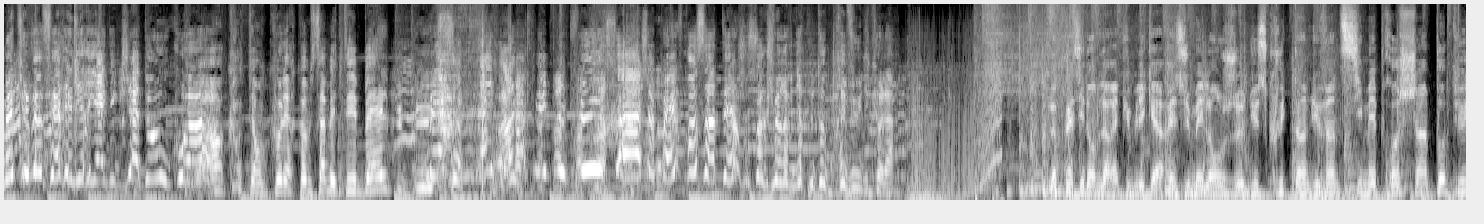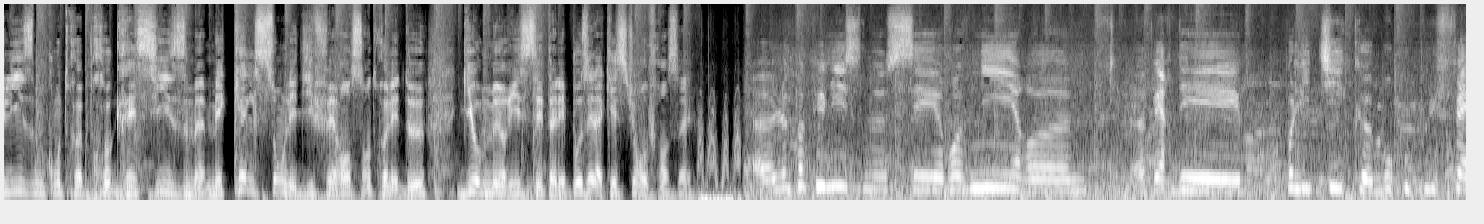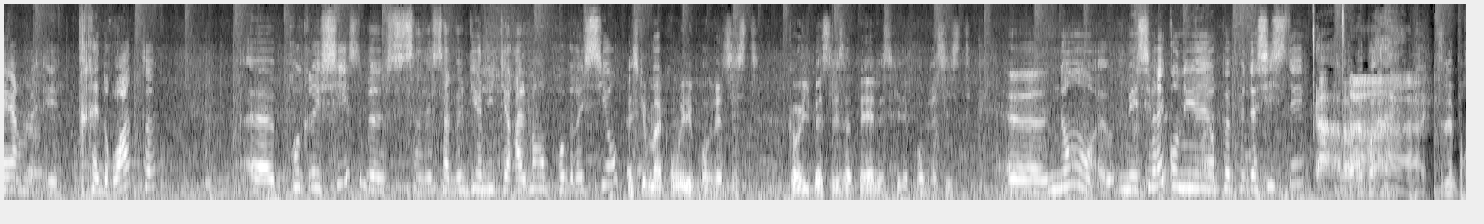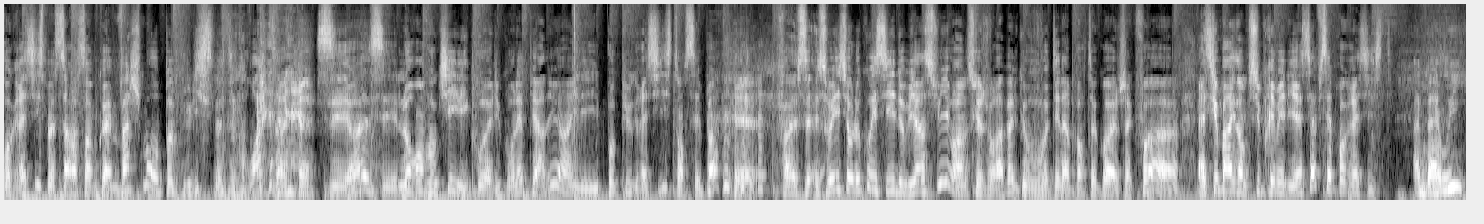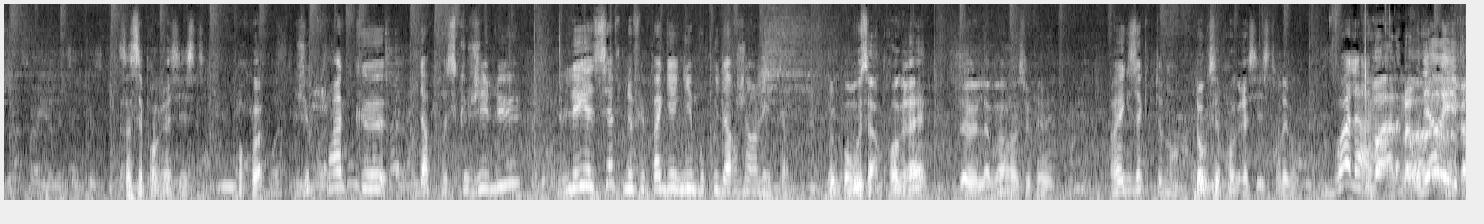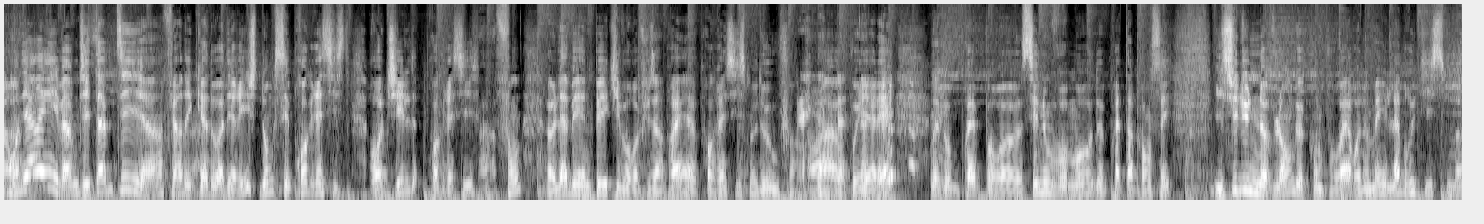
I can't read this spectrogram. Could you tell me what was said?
Mais tu veux faire élire Yannick Jadot ou quoi? Oh, quand t'es en colère comme ça, mais t'es belle, Pupu Plus ça J'appelle France Inter, je sens que je vais revenir plus tôt que prévu, Nicolas. Le président de la République a résumé l'enjeu du scrutin du 26 mai prochain, populisme contre progressisme. Mais quelles sont les différences entre les deux? Guillaume Meurice s'est allé poser la question aux Français. Euh, le populisme, c'est revenir euh, vers des politiques beaucoup plus fermes et très droites. Euh, progressisme, ça, ça veut dire littéralement progression. Est-ce que Macron il est progressiste? Quand il baisse les APL, est-ce qu'il est progressiste? Euh, non, mais c'est vrai qu'on est un peuple d'assistés. Ah, alors le- le, progressisme, ça ressemble quand même vachement au populisme de droite. c'est ouais, c'est Laurent Wauquiez, il est quoi Du coup, on l'a perdu, hein, il est popugressiste, on sait pas. Enfin, so- soyez sur le coup, essayez de bien suivre, hein, parce que je vous rappelle que vous votez n'importe quoi à chaque fois. Euh, Est-ce que par exemple, supprimer l'ISF, c'est progressiste? Ah bah oui, Ça c'est progressiste. Pourquoi? Je crois que, d'après ce que j'ai lu, l'ESF ne fait pas gagner beaucoup d'argent à l'État. Donc pour vous c'est un progrès de l'avoir supprimé. Exactement. Donc c'est progressiste, on est bon. Voilà. Voilà, bah on y arrive, on y arrive, hein, petit à petit, hein, faire des cadeaux à des riches, donc c'est progressiste. Rothschild, progressif à fond. Euh, la BNP qui vous refuse un prêt, euh, progressisme de ouf. hein. Voilà, vous pouvez y aller. On est donc prêt pour euh, ces nouveaux mots de prêt à penser, issus d'une nouvelle langue qu'on pourrait renommer l'abrutisme.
